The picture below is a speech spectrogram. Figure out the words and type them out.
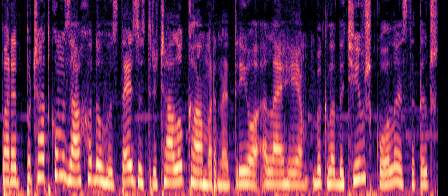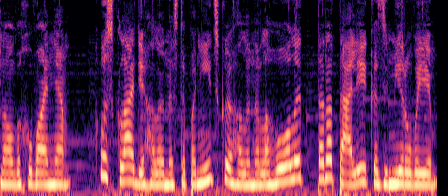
Перед початком заходу гостей зустрічало камерне тріо Елегія, викладачів школи естетичного виховання у складі Галини Степаніцької, Галини Лаголи та Наталії Казимірової.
